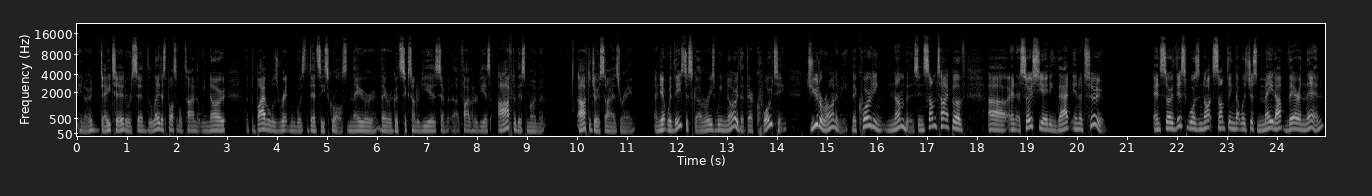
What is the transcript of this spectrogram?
you know dated or said the latest possible time that we know that the Bible was written was the Dead Sea Scrolls, and they were they were a good 600 years, seven, uh, 500 years after this moment, after Josiah's reign. And yet, with these discoveries, we know that they're quoting Deuteronomy. They're quoting numbers in some type of, uh, and associating that in a tomb. And so, this was not something that was just made up there and then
